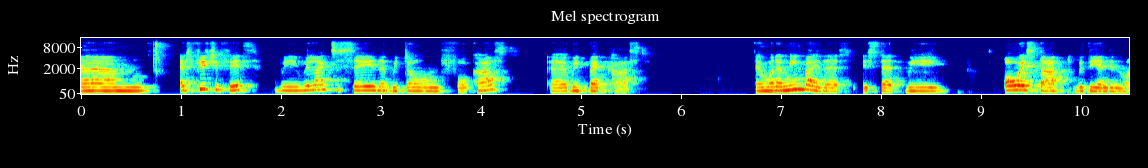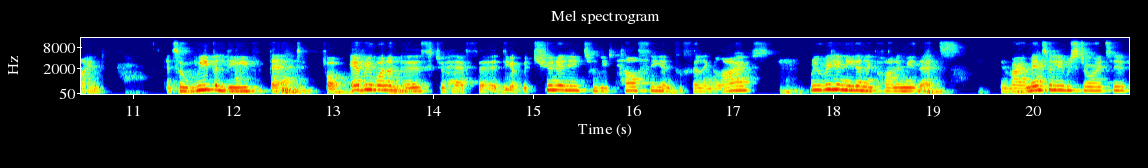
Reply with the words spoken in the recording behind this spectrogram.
Um, at FutureFit, we, we like to say that we don't forecast, uh, we backcast. And what I mean by that is that we always start with the end in mind. And so we believe that for everyone on earth to have uh, the opportunity to lead healthy and fulfilling lives, we really need an economy that's environmentally restorative,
